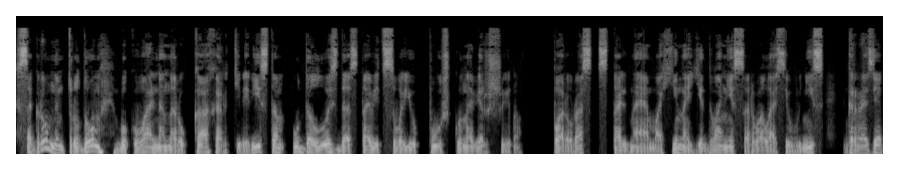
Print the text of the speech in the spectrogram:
С огромным трудом, буквально на руках артиллеристам удалось доставить свою пушку на вершину. Пару раз стальная махина едва не сорвалась вниз, грозя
